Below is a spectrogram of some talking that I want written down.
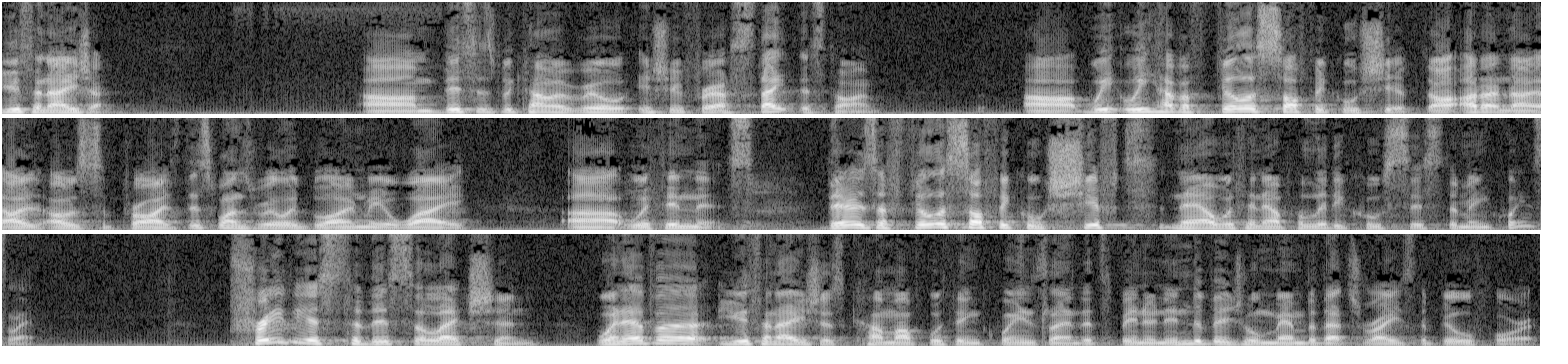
Euthanasia. Um, this has become a real issue for our state this time. Uh, we, we have a philosophical shift. I, I don't know, I, I, was surprised. This one's really blown me away uh, within this there is a philosophical shift now within our political system in Queensland. Previous to this election, whenever euthanasia has come up within Queensland, it's been an individual member that's raised a bill for it.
